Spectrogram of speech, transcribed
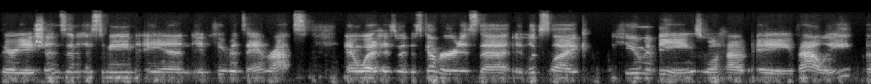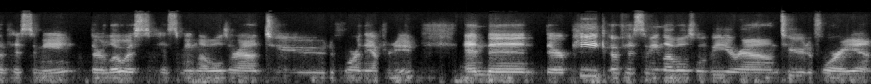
variations in histamine and in humans and rats. And what has been discovered is that it looks like human beings will have a valley of histamine, their lowest histamine levels around 2 to 4 in the afternoon, and then their peak of histamine levels will be around 2 to 4 a.m.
